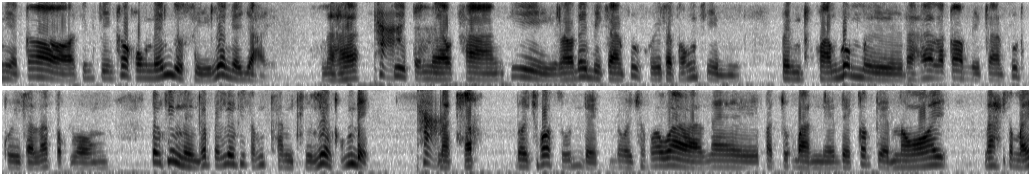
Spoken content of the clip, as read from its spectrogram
เนี่ยก็จริงๆก็คงเน้นอยู่สี่เรื่องใหญ่ๆนะฮะค่ะที่เป็นแนวทางที่เราได้มีการพูดคุยกับท้องถิ่น เป็นความร่วมมือนะฮะแล้วก็มีการพูดคุยกันและตกลง เรื่องที่หนึ่งก็เป็นเรื่องที่สำคัญคือเรื่องของเด็กค่ะนะครับ โดยเฉพาะศูนย์เด็ก โดยเฉพาะว่าในปัจจุบันเนี่ยเด็กก็เกิดน้อยนะสมัย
